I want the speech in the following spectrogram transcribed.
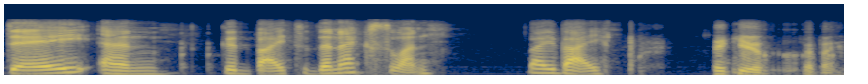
day and goodbye to the next one. Bye-bye. Thank you. Bye-bye.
